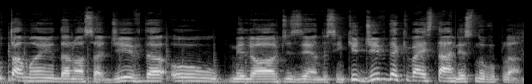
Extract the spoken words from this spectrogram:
o tamanho da nossa dívida, ou melhor dizendo assim, que dívida que vai estar nesse novo plano?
